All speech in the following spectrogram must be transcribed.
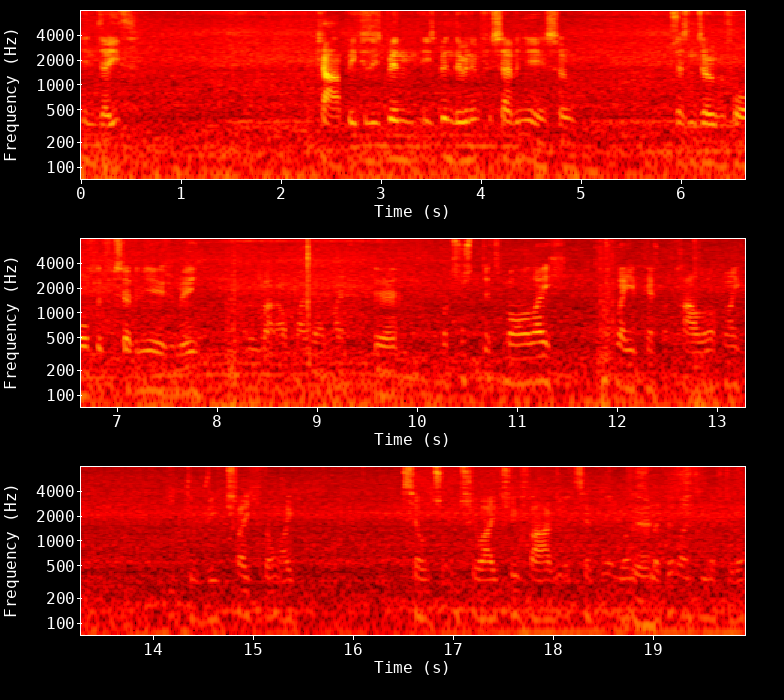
there. in date. Can't be because he's been he's been doing it for seven years. So drove a forklift for seven years with me. We ran out by then, like. Yeah, But it's just it's more like where you pick the power up, like you do reach, like you don't like tilt something too high, too far, you tip it, you don't Yeah. flip it like you lift it up.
